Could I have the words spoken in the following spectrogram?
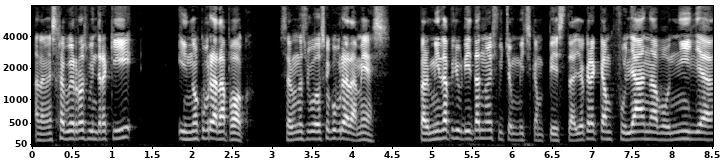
A més, Javi Ross vindrà aquí i no cobrarà poc. Serà un dels jugadors que cobrarà més. Per mi la prioritat no és fitxar un migcampista. Jo crec que amb Fullana, Bonilla,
